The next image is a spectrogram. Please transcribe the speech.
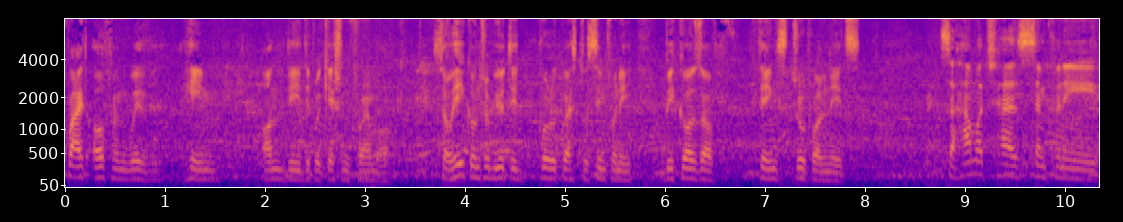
quite often with him on the deprecation framework. So he contributed pull request to Symfony because of things Drupal needs. So how much has Symfony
